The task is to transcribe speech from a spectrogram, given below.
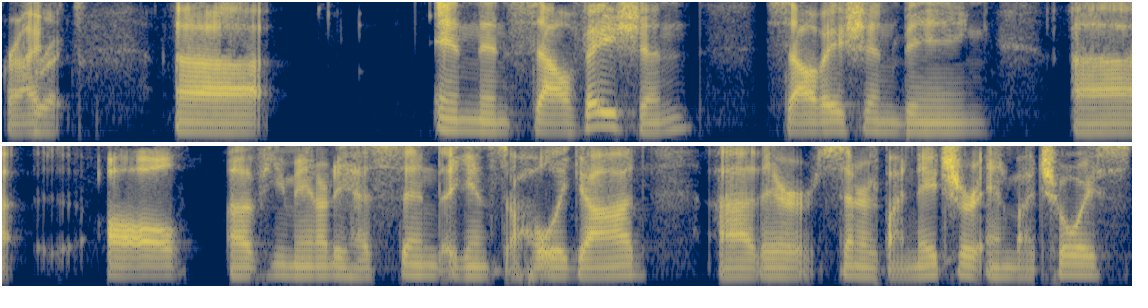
right? Correct. Uh, and then salvation, salvation being uh, all of humanity has sinned against a holy God. Uh, they're sinners by nature and by choice.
